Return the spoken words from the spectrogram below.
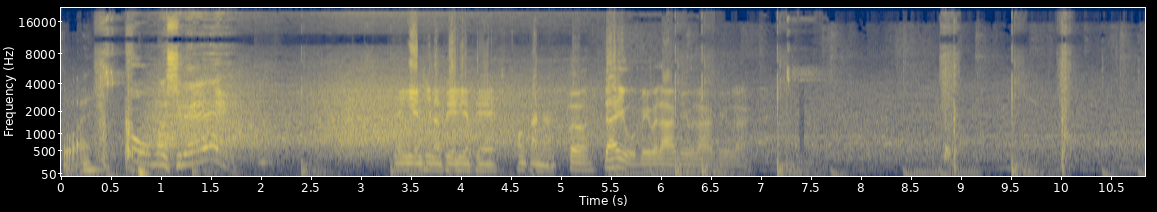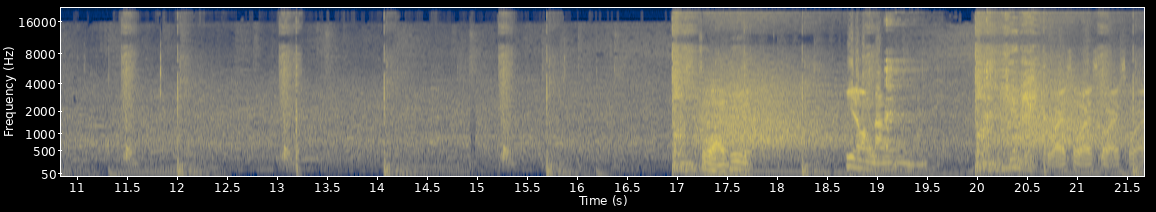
สวย 面白い ใจเย็นทีละเพลทีละเพลป้องกันกัน เออ ได้อยู่ มีเวลา มีเวลา มีเวลา สวยพี่ พี่ระวังดัง สวยสวยสวยสวย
